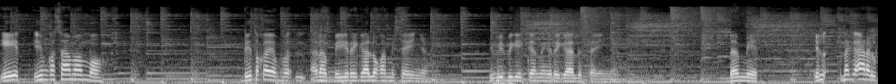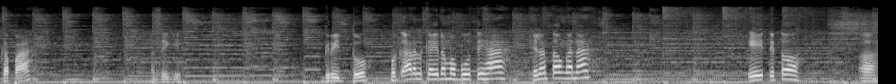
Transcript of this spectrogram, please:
8 yung kasama mo? Dito kayo. Ano may regalo kami sa inyo. Ibibigay ka ng regalo sa inyo. Damit. Il- nag-aaral ka pa? Ah, sige. Grade 2 mag-aral kayo na mabuti ha? Ilang taong ka na? 8 ito. Ah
